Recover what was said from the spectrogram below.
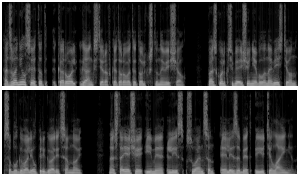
«Отзвонился этот король гангстеров, которого ты только что навещал. Поскольку тебя еще не было на месте, он соблаговолил переговорить со мной. Настоящее имя Лиз Суэнсон Элизабет Ютилайнен.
